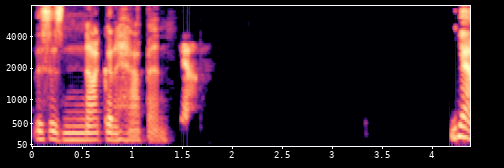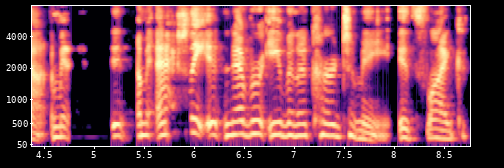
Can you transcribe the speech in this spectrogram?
this is not going to happen. Yeah. Yeah. I mean, it, I mean, actually, it never even occurred to me. It's like,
